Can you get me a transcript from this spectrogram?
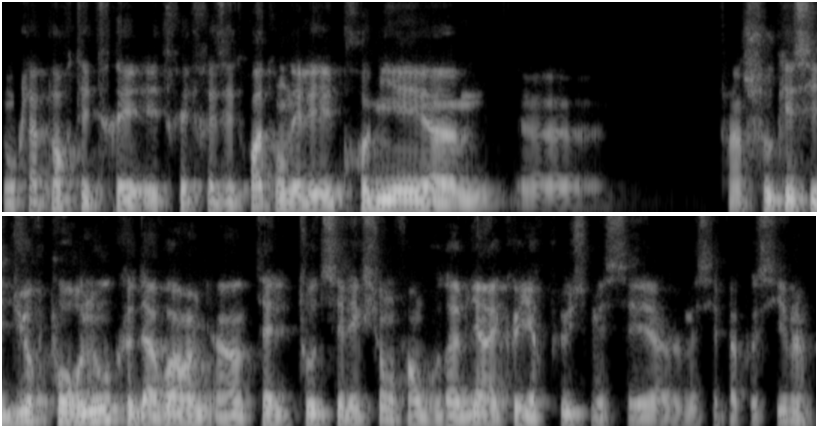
Donc, la porte est très, est très, très étroite. On est les premiers, euh, euh, enfin, choqués. C'est dur pour nous que d'avoir un tel taux de sélection. Enfin, on voudrait bien accueillir plus, mais c'est, euh, mais c'est pas possible.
